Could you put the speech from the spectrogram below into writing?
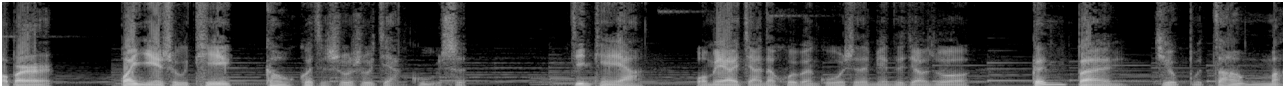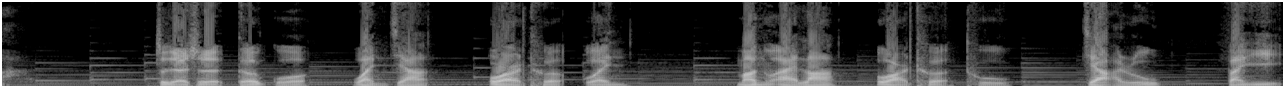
宝贝儿，欢迎收听高个子叔叔讲故事。今天呀，我们要讲的绘本故事的名字叫做《根本就不脏嘛》，作者是德国万家沃尔特文，马努埃拉沃尔特图，假如翻译。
